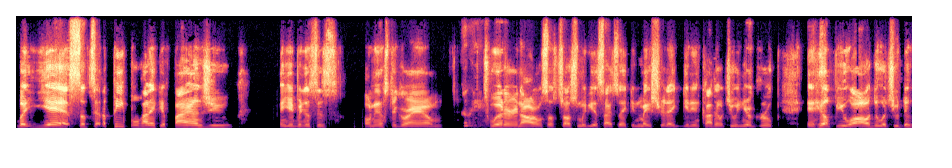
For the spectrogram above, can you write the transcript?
but yes, so tell the people how they can find you and your businesses on Instagram, okay. Twitter, and all those social media sites so they can make sure they get in contact with you and your group and help you all do what you do.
